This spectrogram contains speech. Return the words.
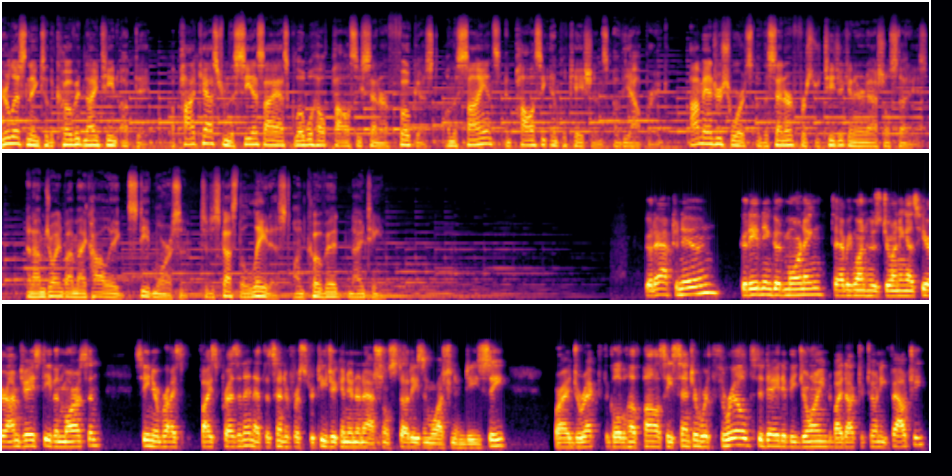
You're listening to the COVID 19 Update, a podcast from the CSIS Global Health Policy Center focused on the science and policy implications of the outbreak. I'm Andrew Schwartz of the Center for Strategic and International Studies, and I'm joined by my colleague Steve Morrison to discuss the latest on COVID 19. Good afternoon, good evening, good morning to everyone who's joining us here. I'm J. Stephen Morrison, Senior Vice, Vice President at the Center for Strategic and International Studies in Washington, D.C., where I direct the Global Health Policy Center. We're thrilled today to be joined by Dr. Tony Fauci.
